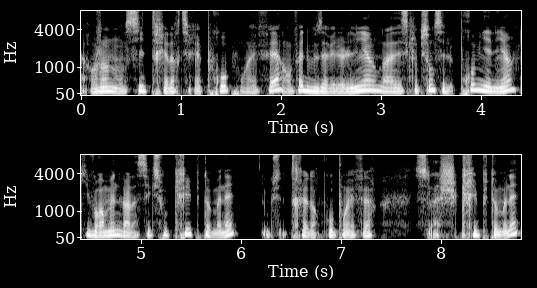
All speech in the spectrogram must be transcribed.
à rejoindre mon site trader-pro.fr. En fait, vous avez le lien dans la description. C'est le premier lien qui vous ramène vers la section crypto-monnaie donc c'est traderpro.fr slash crypto-monnaie,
